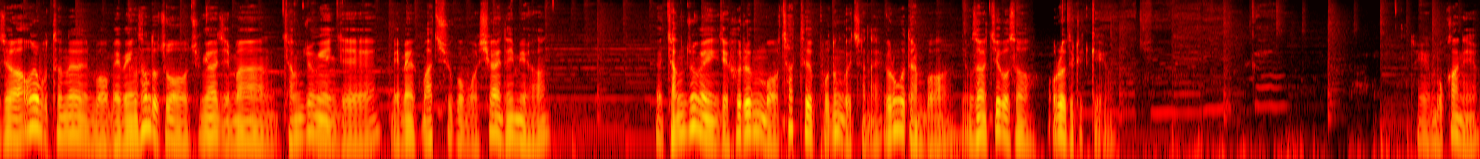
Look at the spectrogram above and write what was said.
제가 오늘부터는 뭐 매매 영상도 좀 중요하지만 장중에 이제 매매 마치고 뭐 시간이 되면 장중에 이제 흐름 뭐 차트 보는 거 있잖아요. 이런 것들 한번 영상을 찍어서 올려드릴게요. 저기 못 가네요.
